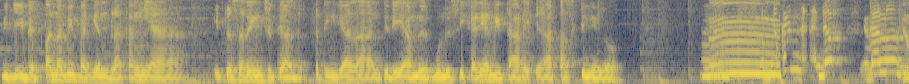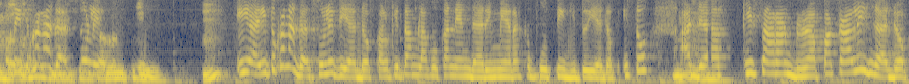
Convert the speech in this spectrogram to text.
gigi depan tapi bagian belakangnya itu sering juga ketinggalan. Jadi ambil bulu sikatnya ditarik ke atas gini loh. Hmm, kan dok, Yang- kalau yang seperti itu kan di agak sulit. Hmm? Iya, itu kan agak sulit ya dok. Kalau kita melakukan yang dari merah ke putih gitu ya dok. Itu Hmm. ada kisaran berapa kali nggak dok?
